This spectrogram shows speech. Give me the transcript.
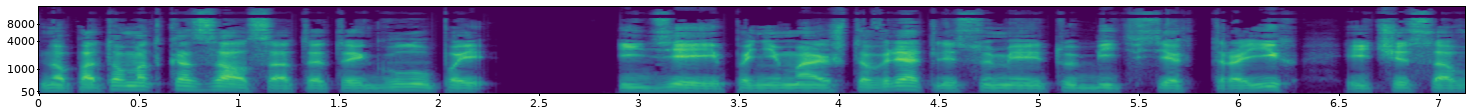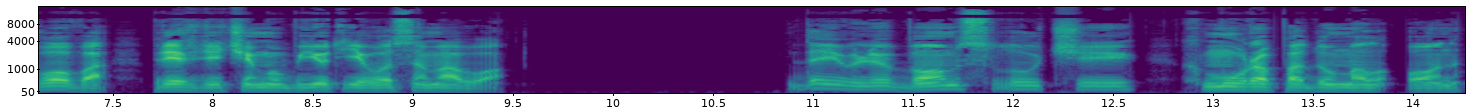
Но потом отказался от этой глупой идеи, понимая, что вряд ли сумеет убить всех троих и часового, прежде чем убьют его самого. Да и в любом случае, — хмуро подумал он,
